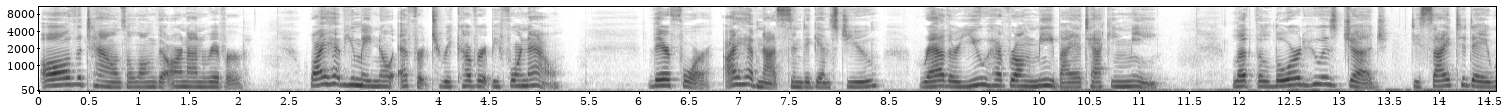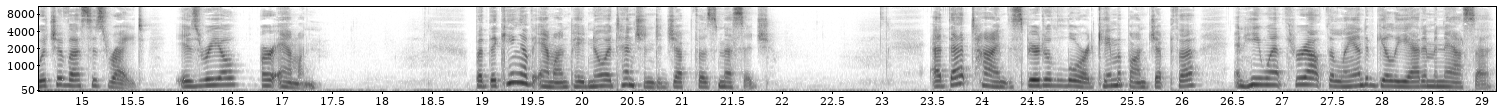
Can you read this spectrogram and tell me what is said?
all the towns along the Arnon River. Why have you made no effort to recover it before now? Therefore, I have not sinned against you. Rather, you have wronged me by attacking me. Let the Lord, who is judge, decide today which of us is right, Israel or Ammon. But the king of Ammon paid no attention to Jephthah's message. At that time the Spirit of the Lord came upon Jephthah, and he went throughout the land of Gilead and Manasseh,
